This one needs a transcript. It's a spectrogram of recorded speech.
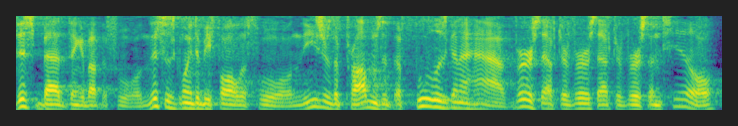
this bad thing about the fool, and this is going to befall the fool, and these are the problems that the fool is going to have, verse after verse after verse, until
